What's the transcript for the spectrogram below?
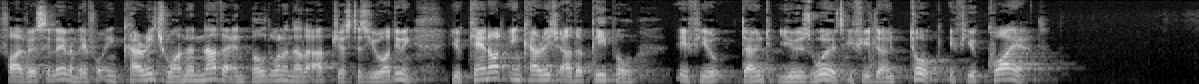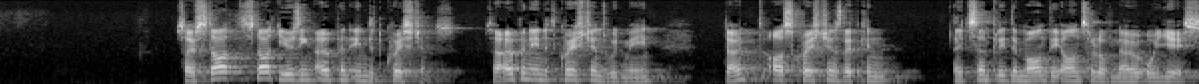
5 verse 11, therefore, encourage one another and build one another up just as you are doing. You cannot encourage other people if you don't use words, if you don't talk, if you're quiet. So start, start using open ended questions. So, open ended questions would mean don't ask questions that, can, that simply demand the answer of no or yes.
